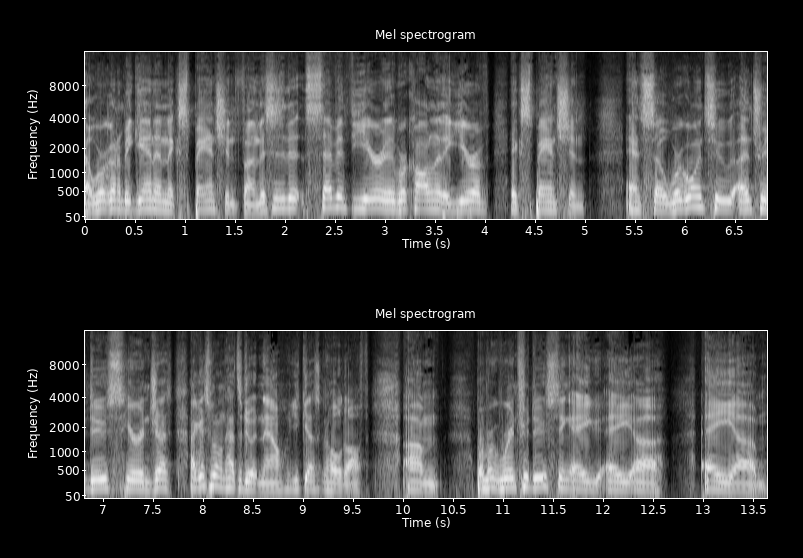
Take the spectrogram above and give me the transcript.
that we're going to begin an expansion fund. This is the seventh year. We're calling it a year of expansion. And so we're going to introduce here in just, I guess we don't have to do it now. You guys can hold off. Um, but we're, we're introducing a, a, uh, a, um,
